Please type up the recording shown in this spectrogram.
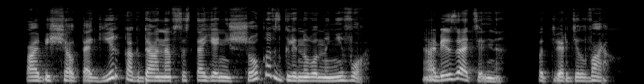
– пообещал Тагир, когда она в состоянии шока взглянула на него. «Обязательно», – подтвердил Варх.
